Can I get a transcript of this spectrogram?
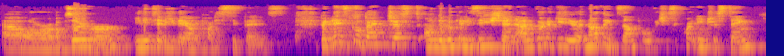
uh, or observer. In Italy, they are participants. But let's go back just on the localization. I'm going to give you another example, which is quite interesting.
